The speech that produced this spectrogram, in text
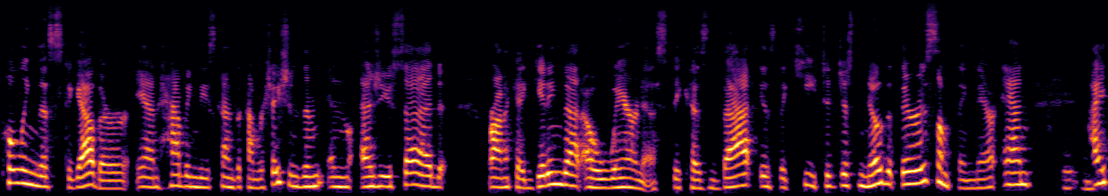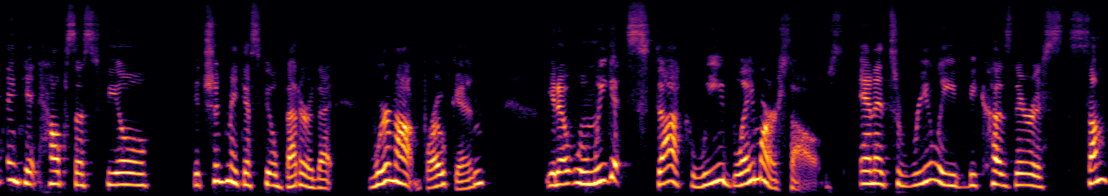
pulling this together and having these kinds of conversations. And, and as you said, Veronica, getting that awareness because that is the key to just know that there is something there. And mm-hmm. I think it helps us feel, it should make us feel better that we're not broken. You know, when we get stuck, we blame ourselves. And it's really because there is some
